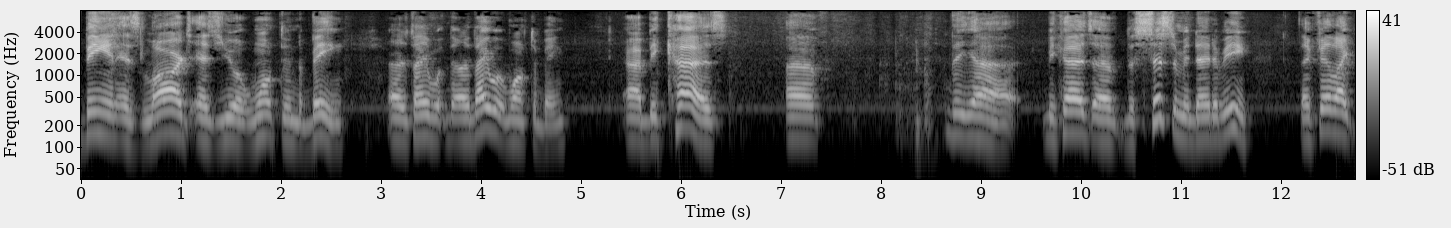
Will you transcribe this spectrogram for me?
being as large as you would want them to be, or they would, or they would want to be, uh, because of the uh, because of the system in WWE. They feel like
